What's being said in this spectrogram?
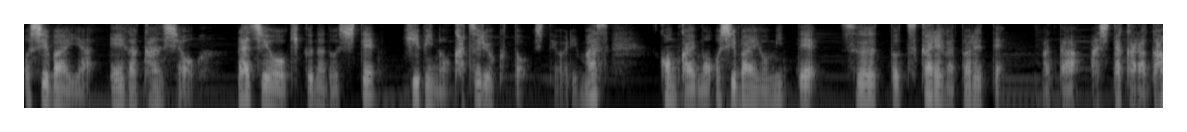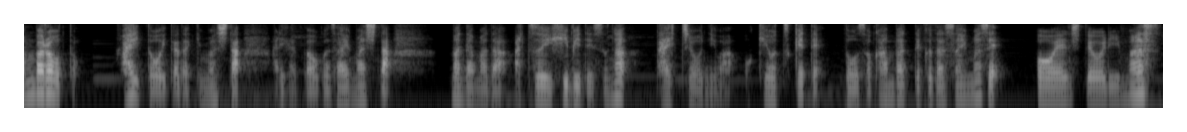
お芝居や映画鑑賞ラジオを聴くなどして日々の活力としております。今回もお芝居を見てスーッと疲れが取れてまた明日から頑張ろうとファイトをいただきました。ありがとうございました。まだまだ暑い日々ですが体調にはお気をつけてどうぞ頑張ってくださいませ。応援しております。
